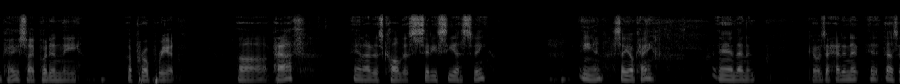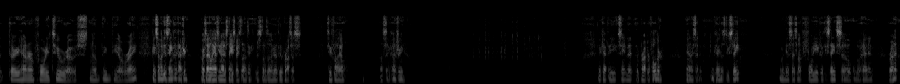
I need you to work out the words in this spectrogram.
okay, so I put in the appropriate uh, path, and I just call this City CSV, and say okay, and then goes ahead and it, it does it. 342 rows. No big deal, right? Okay, so I'm just saying country. Of course, I don't have United States, but we're still going through the process. To file, I'll say country. I kept the, saying the proper folder, and I said, okay, let's do state. And we guess that's about 48, 50 states, so we'll go ahead and run it.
